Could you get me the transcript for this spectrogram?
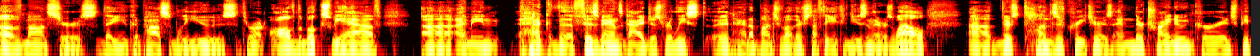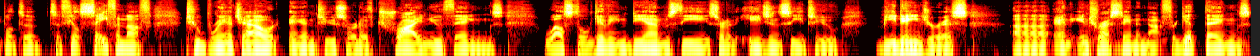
of monsters that you could possibly use throughout all of the books we have. Uh, I mean, heck, the Fizban's guy just released and had a bunch of other stuff that you could use in there as well. Uh, there's tons of creatures, and they're trying to encourage people to to feel safe enough to branch out and to sort of try new things while still giving DMs the sort of agency to be dangerous uh, and interesting and not forget things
